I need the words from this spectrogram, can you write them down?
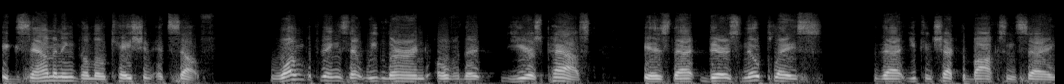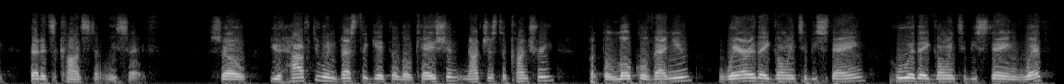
examining the location itself. One of the things that we learned over the years past is that there's no place that you can check the box and say that it's constantly safe. So you have to investigate the location, not just the country, but the local venue. Where are they going to be staying? Who are they going to be staying with?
